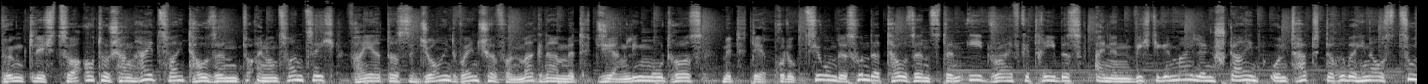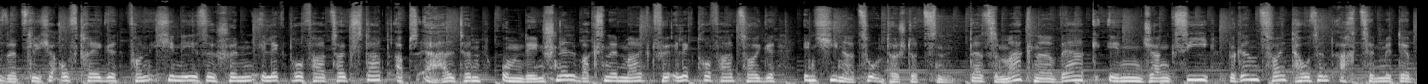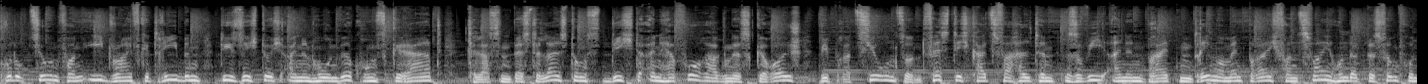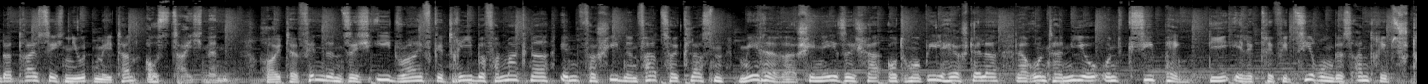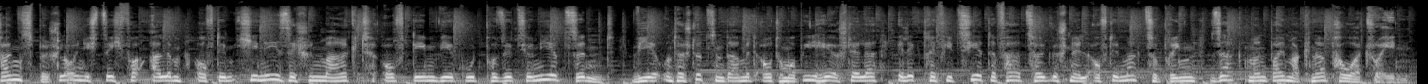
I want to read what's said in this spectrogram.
Pünktlich zur Auto Shanghai 2021 feiert das Joint Venture von Magna mit Jiangling Motors mit der Produktion des hunderttausendsten E-Drive-Getriebes einen wichtigen Meilenstein und hat darüber hinaus zusätzliche Aufträge von chinesischen Elektrofahrzeug-Startups erhalten, um den schnell wachsenden Markt für Elektrofahrzeuge in China zu unterstützen. Das Magna-Werk in Jiangxi begann 2018 mit der Produktion von E-Drive-Getrieben Getrieben, die sich durch einen hohen Wirkungsgrad, klassenbeste Leistungsdichte, ein hervorragendes Geräusch, Vibrations- und Festigkeitsverhalten sowie einen breiten Drehmomentbereich von 200 bis 530 Newtonmetern auszeichnen. Heute finden sich E-Drive-Getriebe von Magna in verschiedenen Fahrzeugklassen mehrerer chinesischer Automobilhersteller, darunter NIO und Xipeng. Die Elektrifizierung des Antriebsstrangs beschleunigt sich vor allem auf dem chinesischen Markt, auf dem wir gut positioniert sind. Wir unterstützen damit Automobilhersteller, elektrifizierte Fahrzeuge schnell auf den Markt zu bringen, sagt man bei Magna Powertrain.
